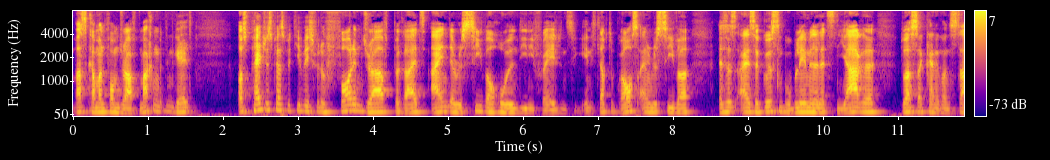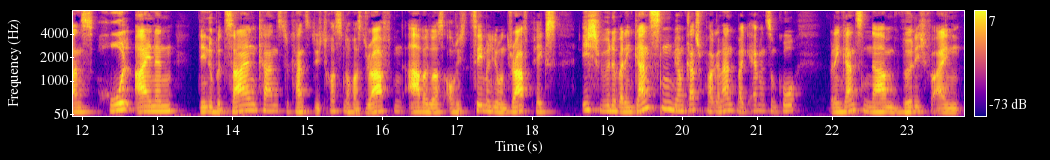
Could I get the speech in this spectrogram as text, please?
was kann man vom Draft machen mit dem Geld. Aus Patriots Perspektive, ich würde vor dem Draft bereits einen der Receiver holen, die in die Free Agency gehen. Ich glaube, du brauchst einen Receiver. Es ist eines der größten Probleme der letzten Jahre. Du hast da keine Konstanz. Hol einen, den du bezahlen kannst. Du kannst natürlich trotzdem noch was draften, aber du hast auch nicht 10 Millionen Draft-Picks. Ich würde bei den ganzen, wir haben gerade schon ein paar genannt, Mike Evans und Co., bei den ganzen Namen würde ich für einen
